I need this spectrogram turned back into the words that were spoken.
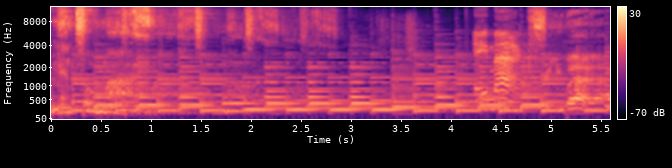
mental mind. Hey Max.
